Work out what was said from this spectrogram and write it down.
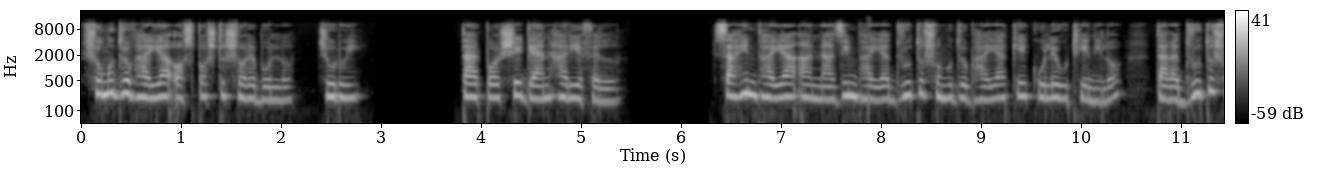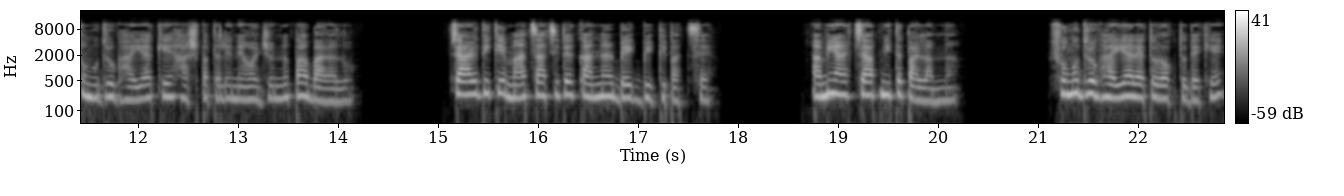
সমুদ্র ভাইয়া অস্পষ্ট স্বরে বলল চুরুই তারপর সে জ্ঞান হারিয়ে ফেলল। সাহিম ভাইয়া আর নাজিম ভাইয়া দ্রুত সমুদ্র ভাইয়াকে কোলে উঠিয়ে নিল, তারা দ্রুত সমুদ্র ভাইয়াকে হাসপাতালে নেওয়ার জন্য পা বাড়াল। চারদিকে মা চাচিদের কান্নার বেগ বৃদ্ধি পাচ্ছে। আমি আর চাপ নিতে পারলাম না। সমুদ্র ভাইয়ার এত রক্ত দেখে,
